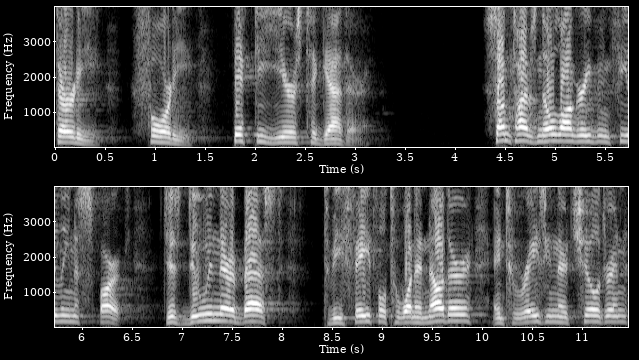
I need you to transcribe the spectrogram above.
30, 40, 50 years together. Sometimes no longer even feeling a spark, just doing their best to be faithful to one another and to raising their children,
